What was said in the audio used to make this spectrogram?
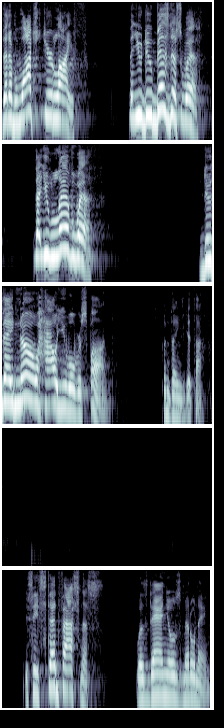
that have watched your life, that you do business with, that you live with, do they know how you will respond when things get tough? You see, steadfastness was Daniel's middle name.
